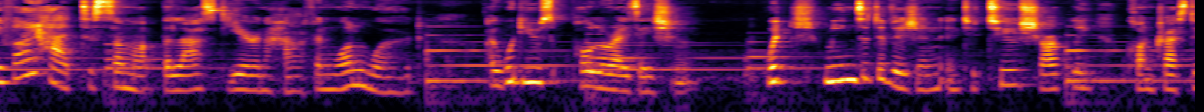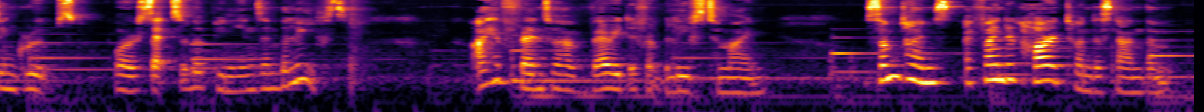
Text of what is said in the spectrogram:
If I had to sum up the last year and a half in one word, I would use polarization, which means a division into two sharply contrasting groups or sets of opinions and beliefs. I have friends who have very different beliefs to mine. Sometimes I find it hard to understand them.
